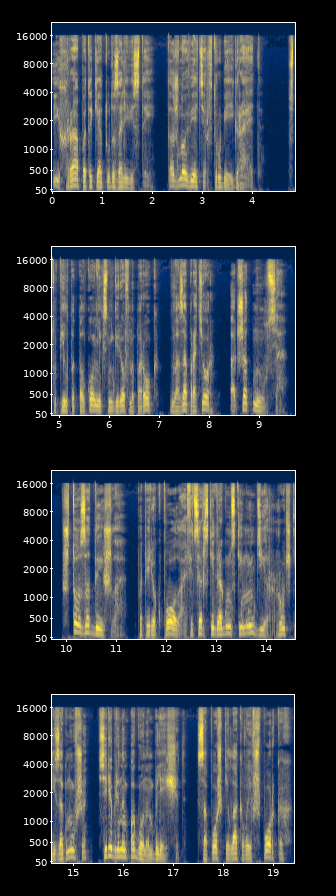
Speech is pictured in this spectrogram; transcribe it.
И храп таки оттуда заливистый. Должно ветер в трубе играет. Ступил подполковник Снегирев на порог, глаза протер, отшатнулся. Что задышло? Поперек пола офицерский драгунский мундир, ручки изогнувши, серебряным погоном блещет. Сапожки лаковые в шпорках,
